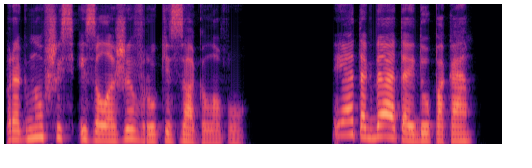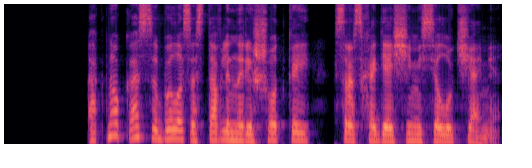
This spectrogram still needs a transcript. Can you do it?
прогнувшись и заложив руки за голову. «Я тогда отойду пока». Окно кассы было составлено решеткой с расходящимися лучами.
